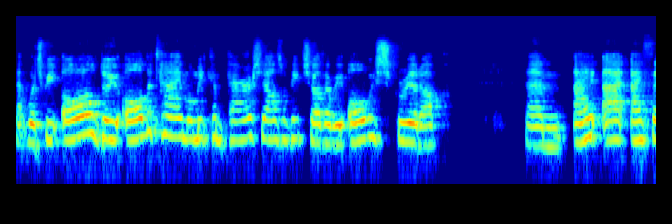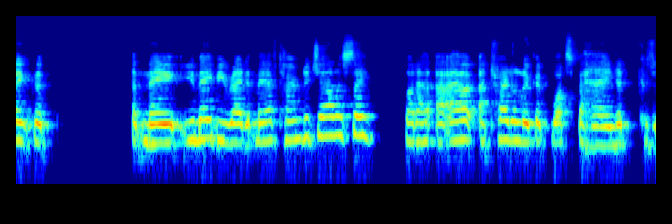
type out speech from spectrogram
uh, which we all do all the time when we compare ourselves with each other, we always screw it up. Um, I, I, I think that it may, you may be right, it may have turned to jealousy, but I, I, I try to look at what's behind it because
